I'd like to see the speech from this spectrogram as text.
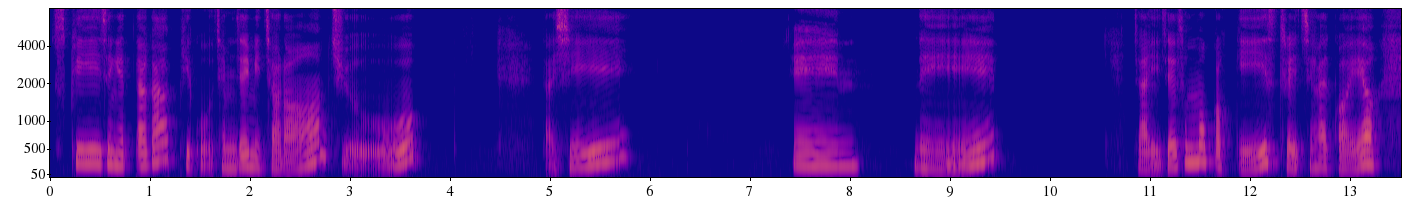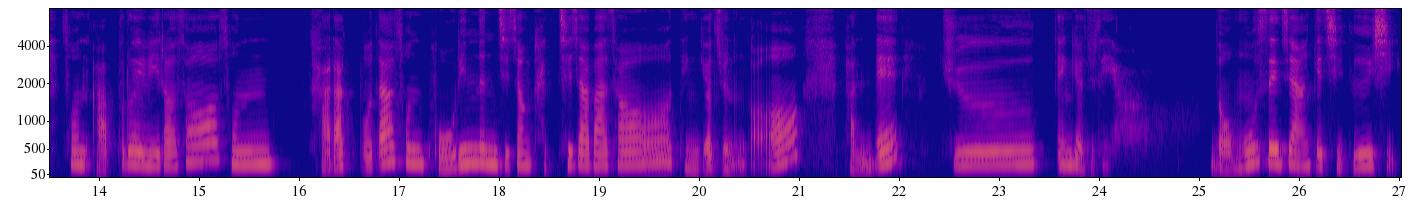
squeezing 했다가 피고 잼잼이처럼 쭉 다시 and, 넷, 자, 이제 손목 걷기 스트레칭 할 거예요. 손 앞으로 밀어서 손 가락보다 손 볼 있는 지점 같이 잡아서 당겨주는 거. 반대 쭉 당겨주세요. 너무 세지 않게 지그시.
